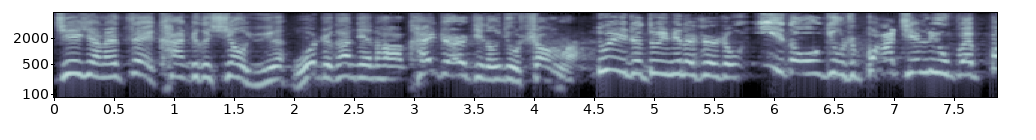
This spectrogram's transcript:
接下来再看这个项羽，我只看见他开着二技能就上了，对着对面的射手一刀就是八千六百八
